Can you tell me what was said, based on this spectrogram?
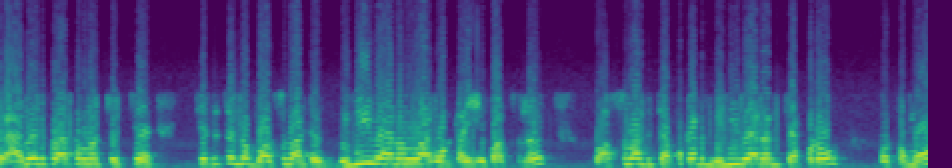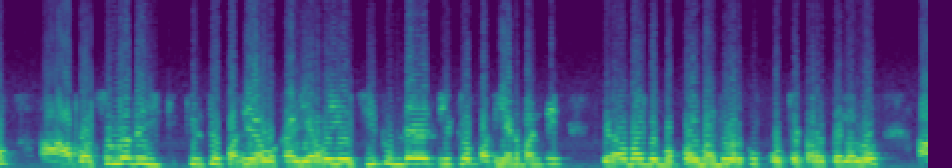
గ్రామీణ ప్రాంతం నుంచి వచ్చే చిన్న చిన్న బస్సులు అంటే మినీ వ్యాన్ లాగా ఉంటాయి ఈ బస్సులు. బస్సులు అని చెప్పకుండా మినీ వ్యాన్ అని చెప్పడం ఉత్తమం. ఆ బస్సుల్లోనే ఎక్కిరితే పది ఒక ఇరవై ఏడు సీట్లు ఉండే దీంట్లో పదిహేను మంది ఇరవై మంది ముప్పై మంది వరకు కూర్చుంటారు పిల్లలు. ఆ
